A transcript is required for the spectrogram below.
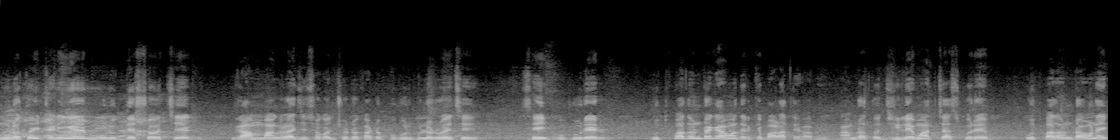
মূলত এই ট্রেনিংয়ের মূল উদ্দেশ্য হচ্ছে গ্রাম বাংলায় যে সকল ছোটোখাটো পুকুরগুলো রয়েছে, সেই পুকুরের উৎপাদনটাকে আমাদেরকে বাড়াতে হবে। আমরা তো ঝিলে মাছ চাষ করে উৎপাদনটা অনেক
